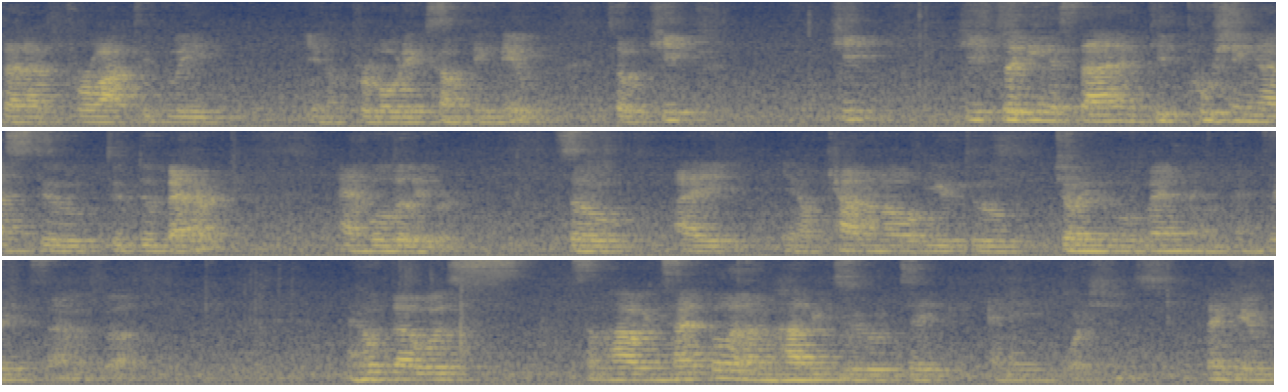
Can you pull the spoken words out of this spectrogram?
than at proactively, you know, promoting something new. So keep keep keep taking a stand and keep pushing us to, to do better, and we'll deliver. So I you know count on all of you to join the movement and, and take a stand as well. I hope that was somehow insightful, and I'm happy to take any questions. Thank you.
